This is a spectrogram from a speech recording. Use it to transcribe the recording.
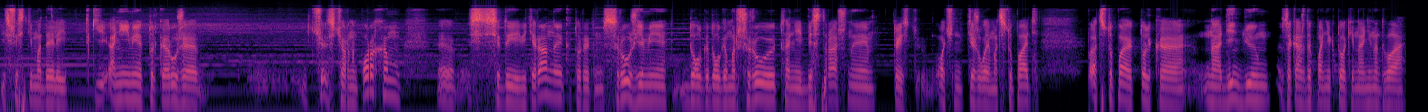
из шести моделей. Такие, они имеют только оружие с черным порохом, э, седые ветераны, которые там с ружьями долго-долго маршируют, они бесстрашные, то есть очень тяжело им отступать. Отступают только на один дюйм за каждый паник токен, а не на два.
